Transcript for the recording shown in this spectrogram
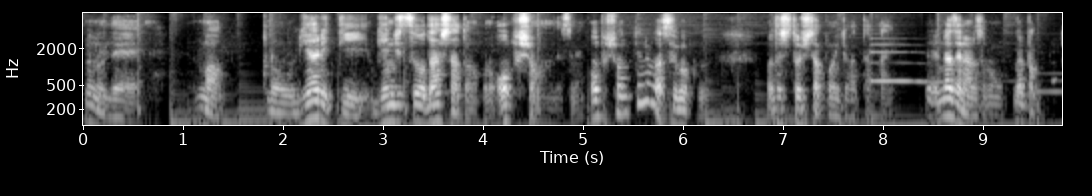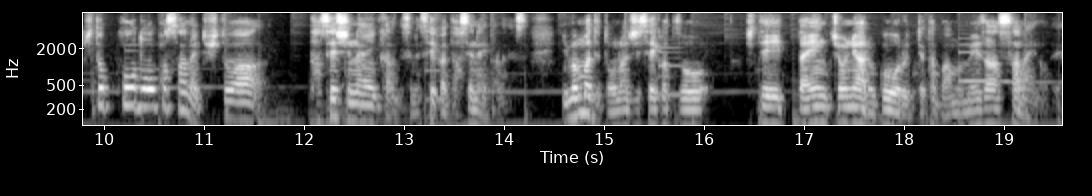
なので、まあ、このリアリティ、現実を出した後のこのオプションですね。オプションっていうのがすごく私としてはポイントが高い。なぜなら、その、やっぱ人行動を起こさないと人は達成しないからですね。成果出せないからです。今までと同じ生活をしていった延長にあるゴールって多分あんま目指さないので、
